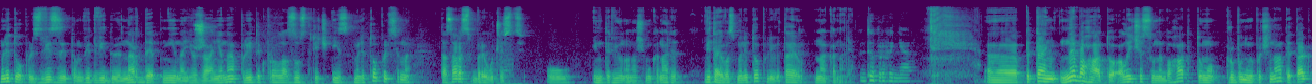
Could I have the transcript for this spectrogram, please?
Мелітополь з візитом відвідує нардеп Ніна Южаніна. Політик провела зустріч із мелітопольцями та зараз бере участь у інтерв'ю на нашому каналі. Вітаю вас, Мелітополі, вітаю на каналі. Доброго дня. Е, Питань небагато, але й часу небагато, тому пропоную починати. Так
